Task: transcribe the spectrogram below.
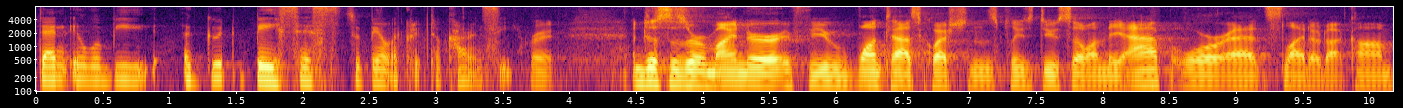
then it will be a good basis to build a cryptocurrency. Right. And just as a reminder, if you want to ask questions, please do so on the app or at slido.com.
